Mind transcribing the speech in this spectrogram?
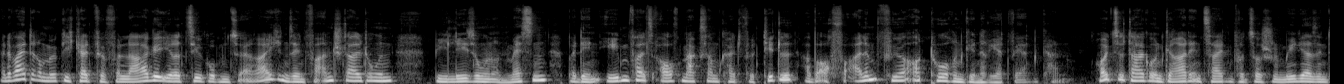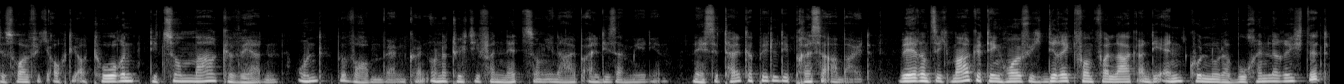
Eine weitere Möglichkeit für Verlage, ihre Zielgruppen zu erreichen, sind Veranstaltungen wie Lesungen und Messen, bei denen ebenfalls Aufmerksamkeit für Titel, aber auch vor allem für Autoren generiert werden kann. Heutzutage und gerade in Zeiten von Social Media sind es häufig auch die Autoren, die zur Marke werden und beworben werden können. Und natürlich die Vernetzung innerhalb all dieser Medien. Nächste Teilkapitel die Pressearbeit. Während sich Marketing häufig direkt vom Verlag an die Endkunden oder Buchhändler richtet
